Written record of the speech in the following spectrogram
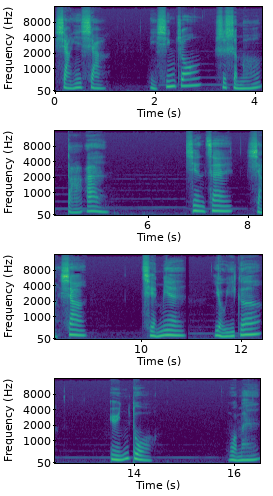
想一想，你心中是什么答案？现在想象前面有一个云朵，我们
